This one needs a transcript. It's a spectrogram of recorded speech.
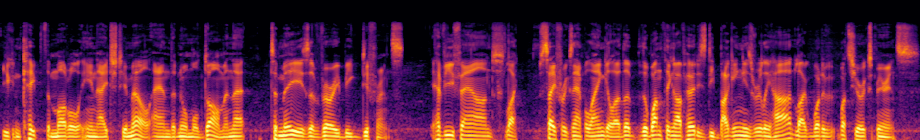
you can keep the model in HTML and the normal DOM. And that, to me, is a very big difference. Have you found, like, say, for example, Angular, the, the one thing I've heard is debugging is really hard. Like, what, what's your experience?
